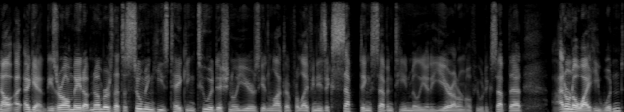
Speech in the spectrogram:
Now, again, these are all made up numbers. That's assuming he's taking two additional years, getting locked up for life, and he's accepting 17 million a year. I don't know if he would accept that. I don't know why he wouldn't,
